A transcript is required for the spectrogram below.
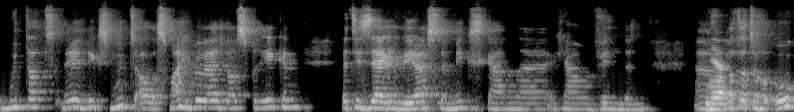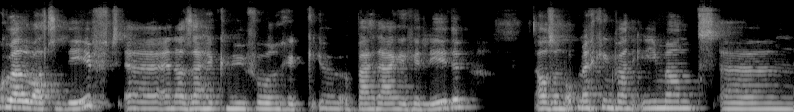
moet dat? Nee, niks moet, alles mag bij wijze van spreken. Het is eigenlijk de juiste mix gaan, gaan vinden. Ja. Wat dat er ook wel wat leeft, en dat zag ik nu vorige, een paar dagen geleden, als een opmerking van iemand ehm,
